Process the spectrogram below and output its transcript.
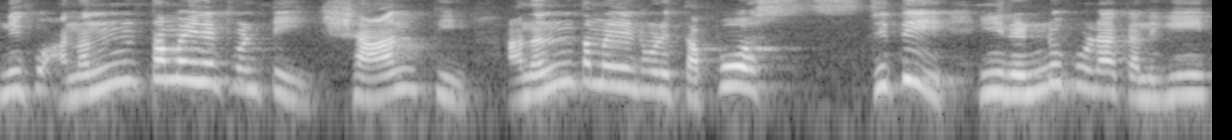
నీకు అనంతమైనటువంటి శాంతి అనంతమైనటువంటి తపో స్థితి ఈ రెండు కూడా కలిగి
